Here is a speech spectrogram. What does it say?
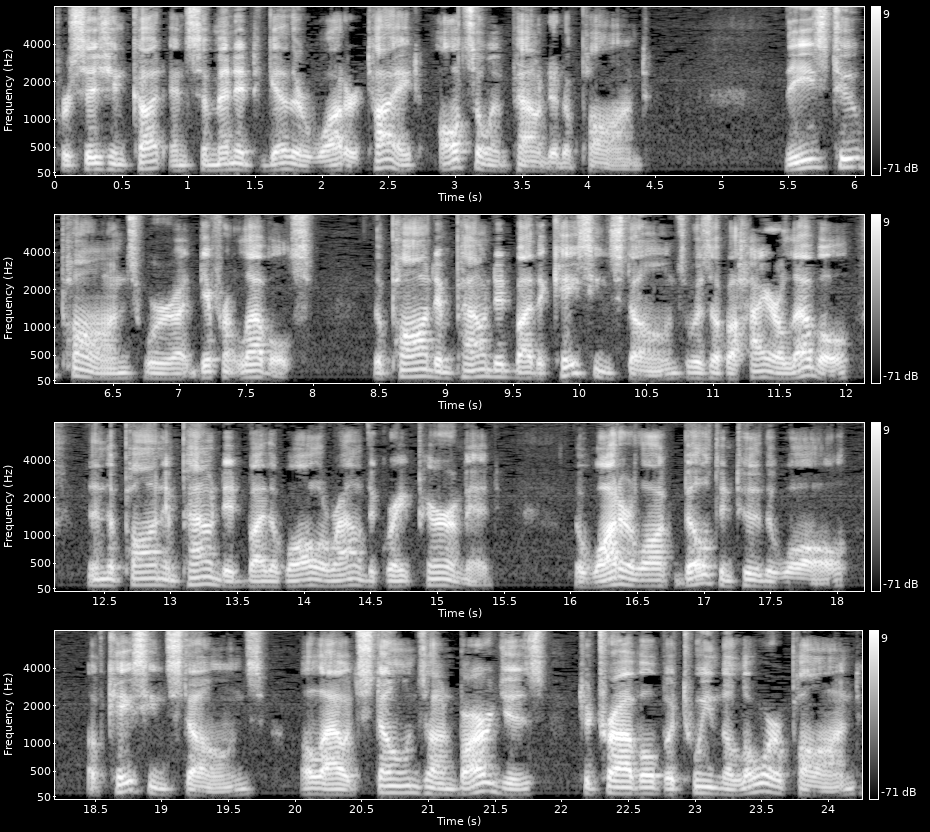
precision cut and cemented together watertight, also impounded a pond. These two ponds were at different levels. The pond impounded by the casing stones was of a higher level than the pond impounded by the wall around the Great Pyramid. The water lock built into the wall of casing stones allowed stones on barges to travel between the lower pond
